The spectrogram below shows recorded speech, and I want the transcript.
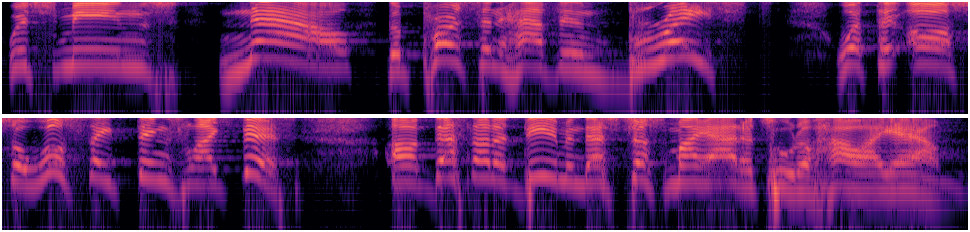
Which means now the person have embraced what they are. So we'll say things like this. Uh, that's not a demon. That's just my attitude of how I am.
